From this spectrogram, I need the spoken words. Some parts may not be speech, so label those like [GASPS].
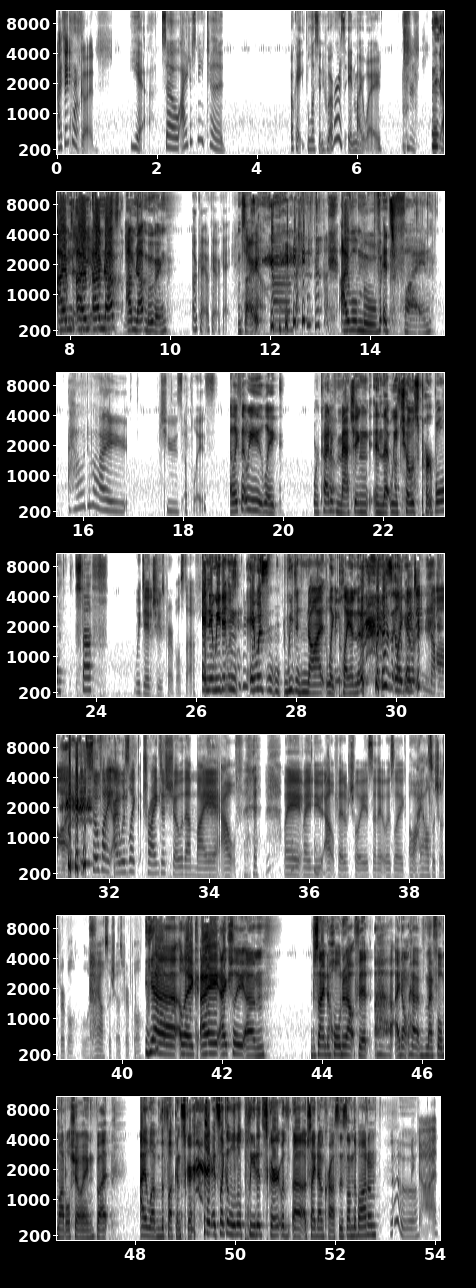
I think we're good. Yeah. So I just need to. Okay, listen. Whoever is in my way. I'm I'm I'm not I'm not moving. Okay, okay, okay. I'm sorry. So, um, [LAUGHS] I will move. It's fine. how do I choose a place? I like that we like we're kind of Oh. matching in that we Custom. chose purple stuff. We did choose purple stuff. And it- we didn't [LAUGHS] it was we did not like plan this. [LAUGHS] like we ever- did not. It's so funny. I was like trying to show them my outfit, [LAUGHS] my my new outfit of choice, and it was like, oh, I also chose purple. Ooh, I also chose purple. Yeah, like I actually um designed a whole new outfit. Uh, [SIGHS] I don't have my full model showing, but I love the fucking skirt. it's like a little pleated skirt with uh, upside down crosses on the bottom. Oh my god.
